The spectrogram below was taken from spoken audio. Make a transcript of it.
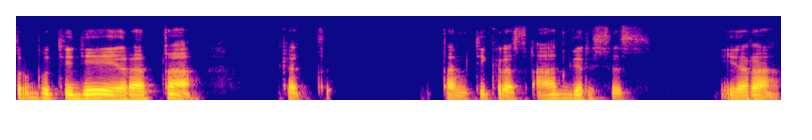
turbūt idėja yra ta kad tam tikras atgarsis yra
